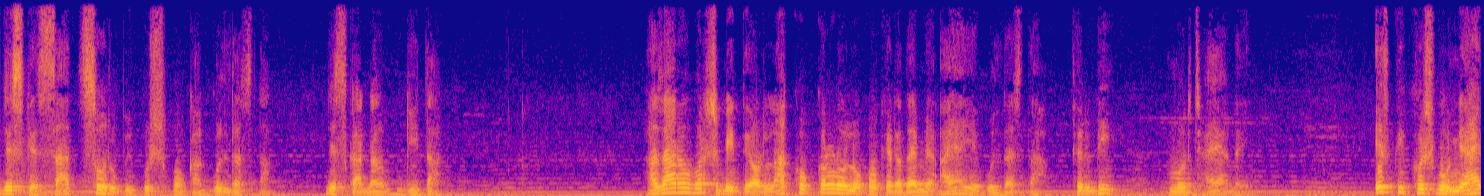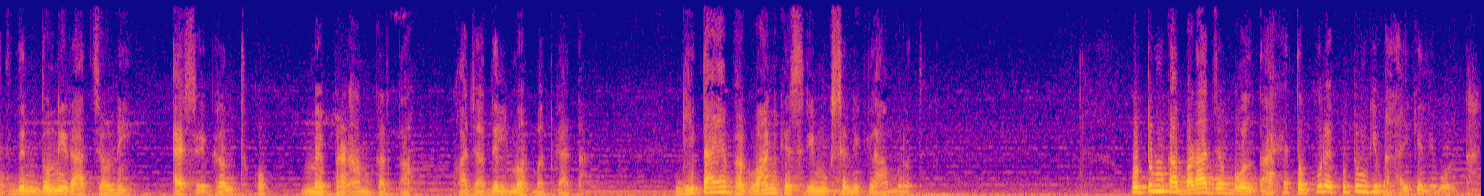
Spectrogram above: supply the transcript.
जिसके सात सौ रूपी पुष्पों का गुलदस्ता, जिसका नाम गीता। हज़ारों वर्ष बीते और लाखों करोड़ों लोगों के हृदय में आया ये गुलदस्ता, फिर भी मुरझाया नहीं। इसकी खुशबू न्यायत दिन दुनी रात जोनी ऐसे ग्रंथ को मैं प्रणाम करता हूँ। ख्वाजा दिल मोहम्मद कहता गीता है, भगवान के श्रीमुख से निकला अमृत। कुटुंब का बड़ा जब बोलता है तो पूरे कुटुंब की भलाई के लिए बोलता है।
